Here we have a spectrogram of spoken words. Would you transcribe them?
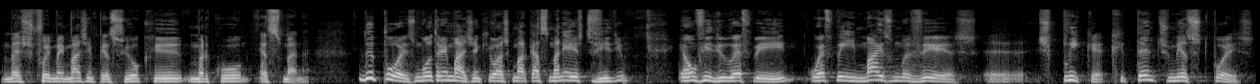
mas foi uma imagem, penso eu, que marcou a semana. Depois, uma outra imagem que eu acho que marca a semana é este vídeo. É um vídeo do FBI. O FBI, mais uma vez, uh, explica que tantos meses depois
